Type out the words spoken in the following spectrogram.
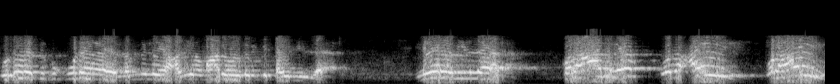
உதவத்துக்கு கூட நம்மளே அதிகமானவர்களுக்கு டைம் இல்லை. நேரம் இல்ல. குரானுல ஒரு ஐ ஒரு ஐ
